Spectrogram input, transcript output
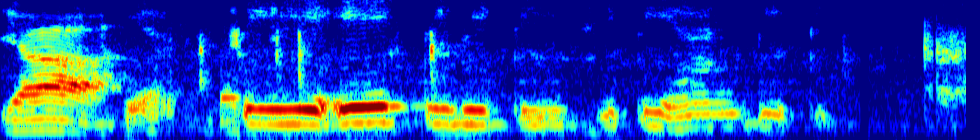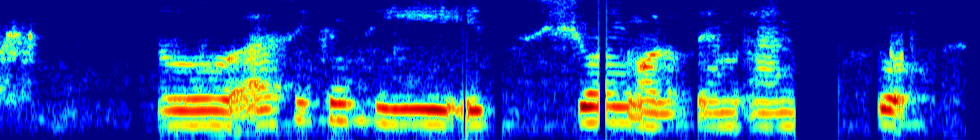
yeah. Yes, the 8 PBT, CP, and BP. So as you can see, it's showing all of them and works.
